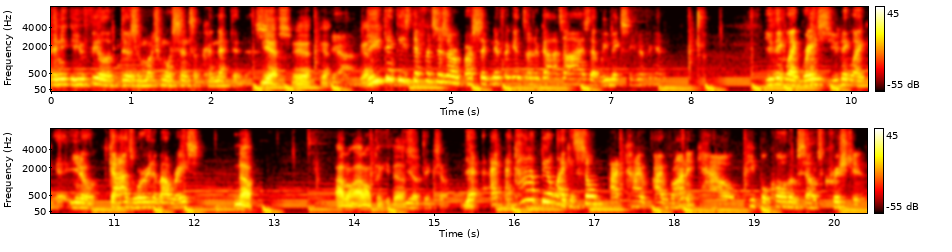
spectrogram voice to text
And you- feel there's a much more sense of connectedness. yes, yeah, yeah. Yeah. Yeah. Do you think these differences are, are significant under God's eyes that we make significant? You think like race, you think like, you know, God's worrying about race? No, I don't. I don't think he does. You don't think so? Yeah, I, I kind of feel like it's so I, kind of ironic how people call themselves Christian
